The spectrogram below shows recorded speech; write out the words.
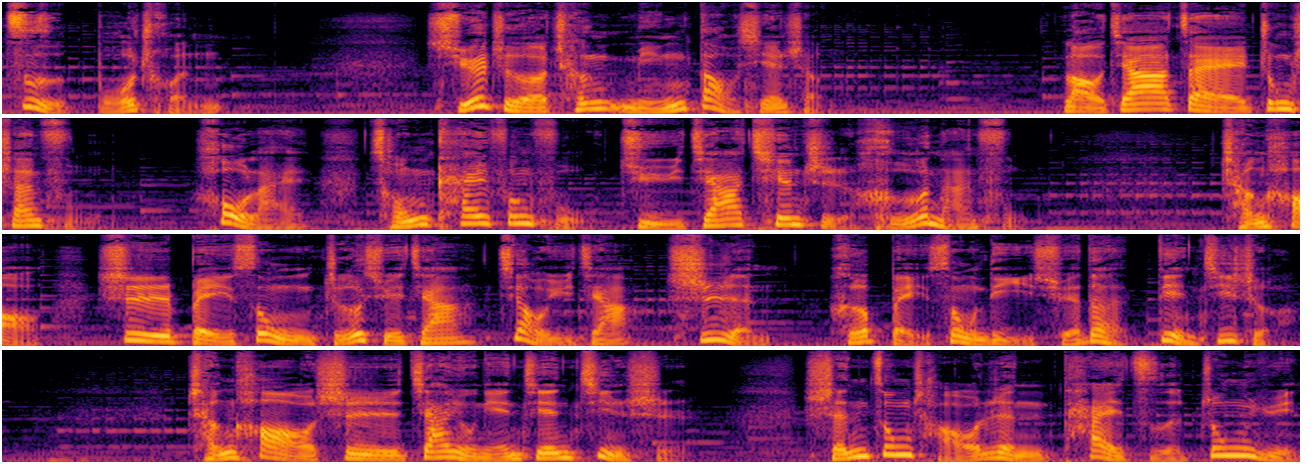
字伯纯。学者称明道先生。老家在中山府，后来从开封府举家迁至河南府。程颢是北宋哲学家、教育家、诗人和北宋理学的奠基者。程颢是嘉佑年间进士，神宗朝任太子中允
